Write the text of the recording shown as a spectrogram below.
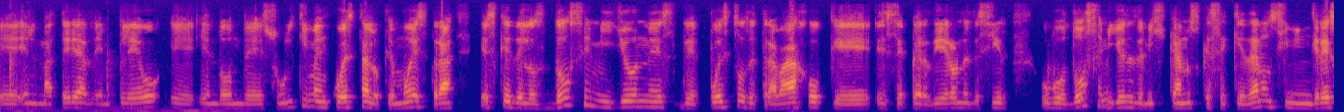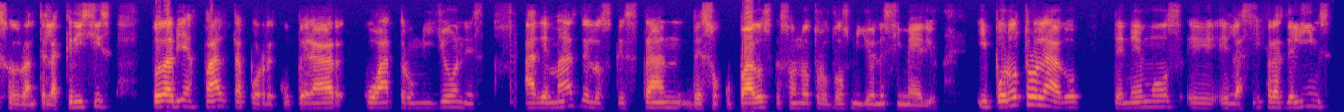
eh, en materia de empleo, eh, en donde su última encuesta lo que muestra es que de los 12 millones de puestos de trabajo que eh, se perdieron, es decir, hubo 12 millones de mexicanos que se quedaron sin ingreso durante la crisis, todavía falta por recuperar 4 millones, además de los que están desocupados, que son otros 2 millones y medio. Y por otro lado, tenemos las cifras del IMSS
